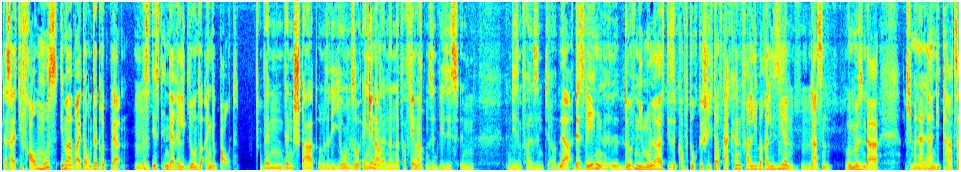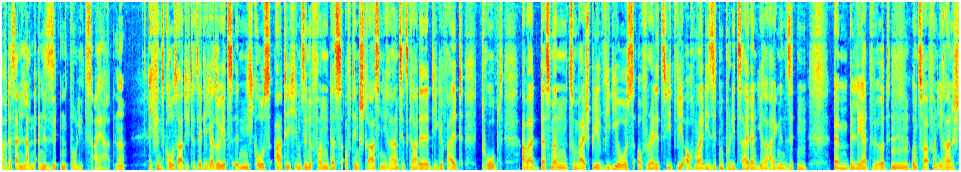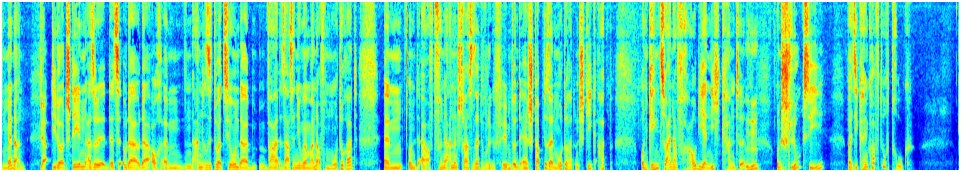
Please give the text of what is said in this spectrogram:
Das heißt, die Frau muss immer weiter unterdrückt werden. Das ist in der Religion so eingebaut. wenn, wenn Staat und Religion so eng Genau. miteinander verflochten Genau. sind, wie sie es in, in diesem Fall sind, ja. Ja, deswegen äh, dürfen die Mullahs diese Kopftuchgeschichte auf gar keinen Fall liberalisieren lassen. Und müssen da, ich meine, allein die Tatsache, dass ein Land eine Sittenpolizei hat, ne? Ich finde es großartig tatsächlich. Also jetzt äh, nicht großartig im Sinne von, dass auf den Straßen Irans jetzt gerade die Gewalt tobt, aber dass man zum Beispiel Videos auf Reddit sieht, wie auch mal die Sittenpolizei dann ihre eigenen Sitten ähm, belehrt wird. Und zwar von iranischen Männern, Ja. die dort stehen. Also das oder oder auch ähm, eine andere Situation, da war, saß ein junger Mann auf dem Motorrad ähm, und äh, von der anderen Straßenseite wurde gefilmt und er stoppte sein Motorrad und stieg ab und ging zu einer Frau, die er nicht kannte und schlug sie, weil sie kein Kopftuch trug.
